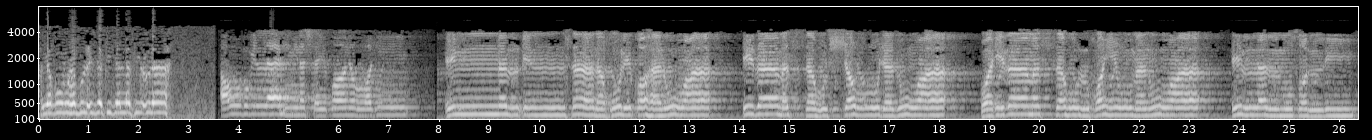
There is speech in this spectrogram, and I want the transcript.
فيقول رب العزة جل في علاه. أعوذ بالله من الشيطان الرجيم. إن الإنسان خلق هلوعا إذا مسه الشر جزوعا وإذا مسه الخير منوعا إلا المصلين.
